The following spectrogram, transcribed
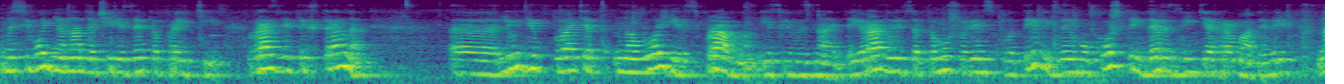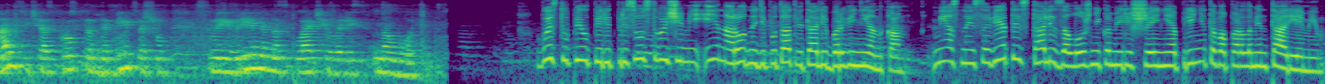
но сегодня надо через это пройти. В развитых странах э, люди платять налоги справно, если ви знаєте, і радуються тому, що він сплатив, і за його кошти йде розвиття громади. Говорить, нам зараз просто добиться, щоб своевременно сплачивались налоги. Выступил перед присутствующими и народный депутат Виталий Барвиненко. Местные советы стали заложниками решения, принятого парламентариями.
